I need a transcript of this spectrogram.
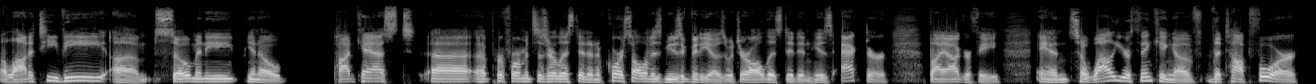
a lot of TV. Um, so many, you know, podcast uh, uh, performances are listed, and of course, all of his music videos, which are all listed in his actor biography. And so, while you're thinking of the top four,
